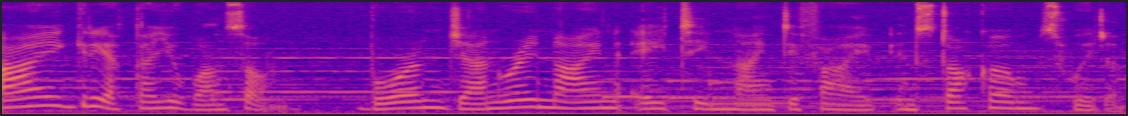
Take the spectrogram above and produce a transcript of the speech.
I, Greta Johansson, born January 9, 1895 in Stockholm, Sweden.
